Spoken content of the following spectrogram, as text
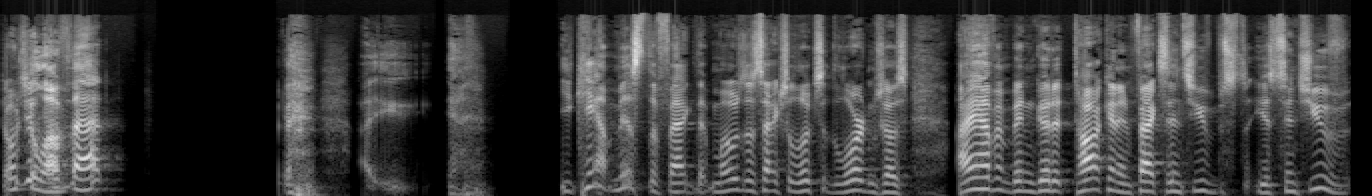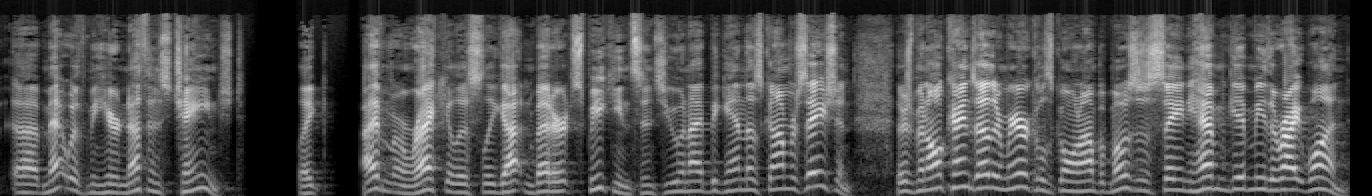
Don't you love that? you can't miss the fact that Moses actually looks at the Lord and goes, "I haven't been good at talking. In fact, since you've since you've uh, met with me here, nothing's changed. Like I've miraculously gotten better at speaking since you and I began this conversation. There's been all kinds of other miracles going on, but Moses is saying, You haven't given me the right one.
